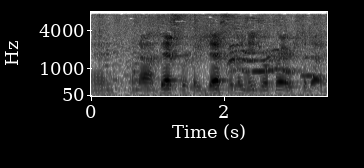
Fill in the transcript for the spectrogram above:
and and I desperately, desperately need your prayers today.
